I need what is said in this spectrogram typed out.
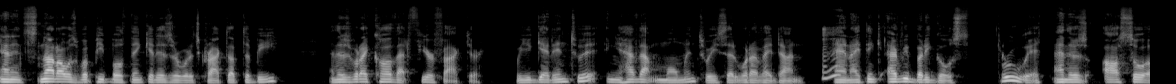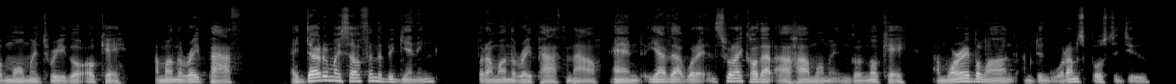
And it's not always what people think it is or what it's cracked up to be. And there's what I call that fear factor, where you get into it and you have that moment where you said, What have I done? Mhm. And I think everybody goes through it. And there's also a moment where you go, Okay, I'm on the right path. I doubted myself in the beginning, but I'm on the right path now. And you have that what I, it's what I call that aha moment and going, okay, I'm where I belong. I'm doing what I'm supposed to do.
